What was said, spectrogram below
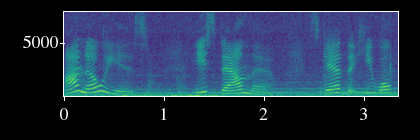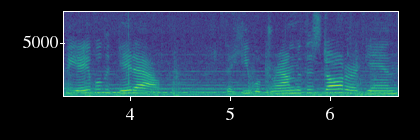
I know he is. He's down there, scared that he won't be able to get out. That he will drown with his daughter again.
